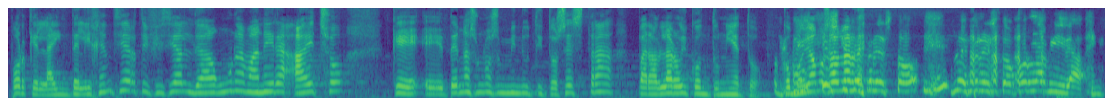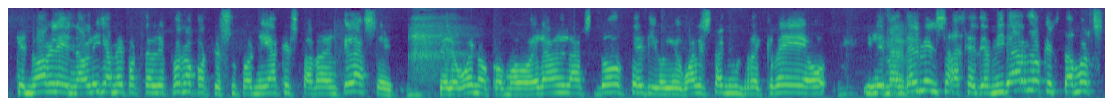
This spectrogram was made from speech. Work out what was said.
porque la inteligencia artificial de alguna manera ha hecho que eh, tengas unos minutitos extra para hablar hoy con tu nieto. Como íbamos a hablar de... me, prestó, me prestó por la vida, que no hablé, no le llamé por teléfono porque suponía que estaba en clase. Pero bueno, como eran las 12, digo, igual está en un recreo, y le mandé el mensaje de mirar lo que estamos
